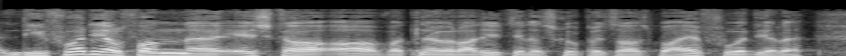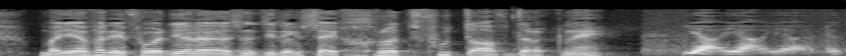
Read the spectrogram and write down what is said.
Die voordeel van uh, eh, SKA wat nou 'n radioteleskoop is, daar's baie voordele, maar een van die voordele is natuurlik sy groot voetafdruk, né? Nee? Ja, ja, ja, dit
